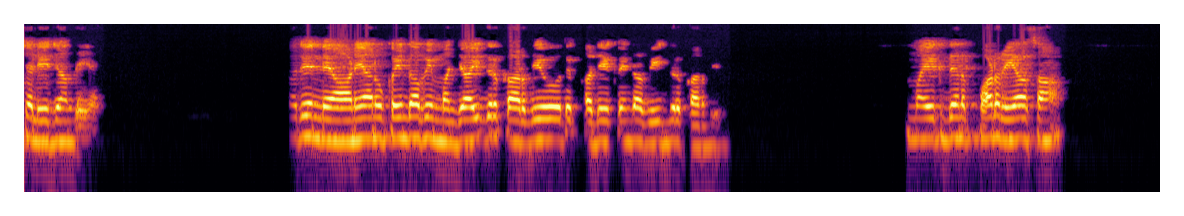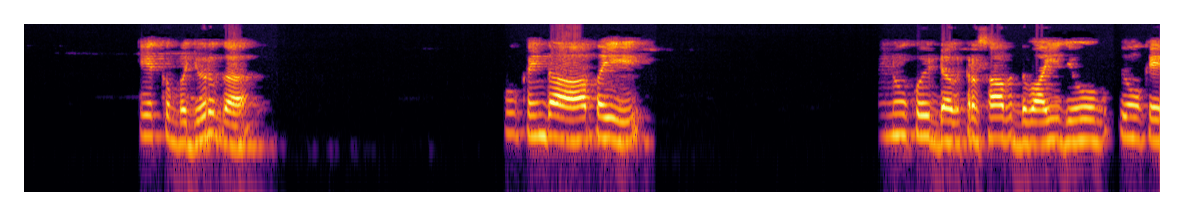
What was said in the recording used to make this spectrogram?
ਚਲੇ ਜਾਂਦੇ ਆ। ਕਦੇ ਨਿਆਣਿਆਂ ਨੂੰ ਕਹਿੰਦਾ ਵੀ ਮੰਜਾ ਇੱਧਰ ਕਰ ਦਿਓ ਤੇ ਕਦੇ ਕਹਿੰਦਾ ਵੀ ਇੱਧਰ ਕਰ ਦਿਓ। ਮੈਂ ਇੱਕ ਦਿਨ ਪੜ ਰਿਹਾ ਸਾਂ, ਇੱਕ ਬਜ਼ੁਰਗ ਉਹ ਕਹਿੰਦਾ ਭਈ ਮੈਨੂੰ ਕੋਈ ਡਾਕਟਰ ਸਾਹਿਬ ਦਵਾਈ ਦਿਓ ਕਿਉਂਕਿ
